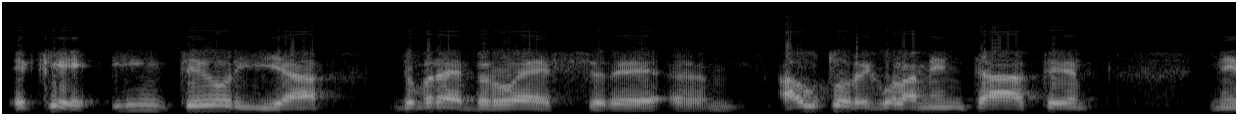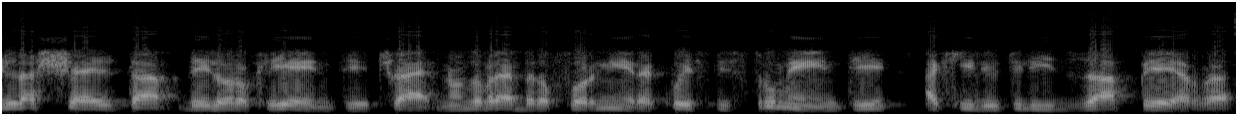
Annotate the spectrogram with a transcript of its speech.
e che in teoria dovrebbero essere ehm, autoregolamentate nella scelta dei loro clienti, cioè non dovrebbero fornire questi strumenti a chi li utilizza per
